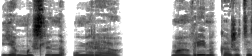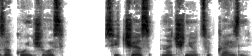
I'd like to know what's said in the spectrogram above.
я мысленно умираю. Мое время, кажется, закончилось. Сейчас начнется казнь.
